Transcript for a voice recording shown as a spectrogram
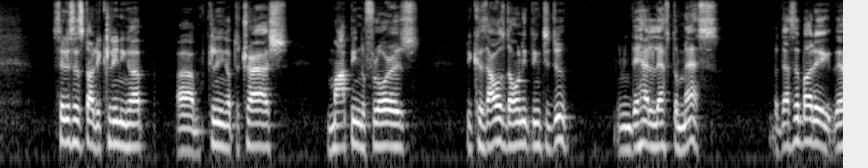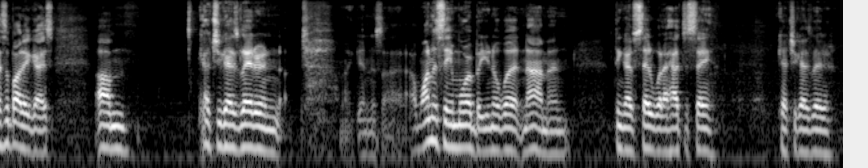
citizens started cleaning up, um, cleaning up the trash, mopping the floors, because that was the only thing to do. I mean, they had left a mess. But that's about it. That's about it, guys. Um, catch you guys later. And oh my goodness, I, I want to say more, but you know what? Nah, man. I think I've said what I had to say. Catch you guys later.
